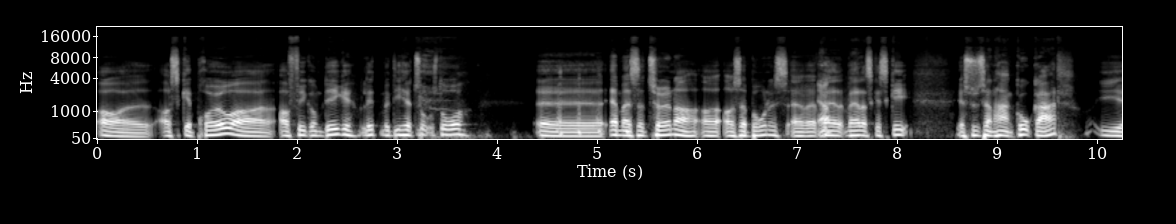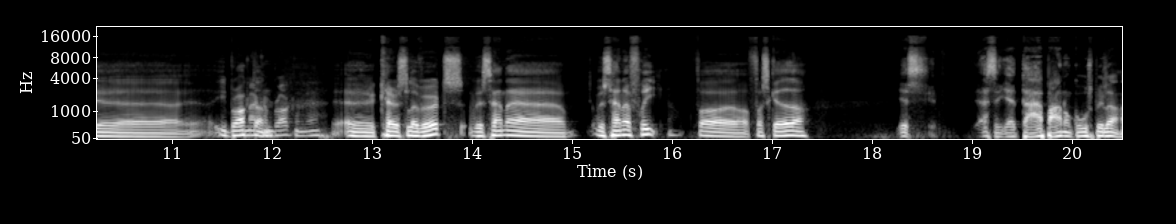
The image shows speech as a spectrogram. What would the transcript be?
og, og skal prøve at, at fik om det ikke lidt med de her to store. øh, jamen altså Turner og, og Sabonis, øh, hvad, Ja. hvad, hvad der skal ske. Jeg synes, han har en god guard i, øh, i Brogdon. Malcolm Brogdon, ja. Øh, Caris LeVert, hvis han er, hvis han er fri for, for skader, yes, altså ja, der er bare nogle gode spillere.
